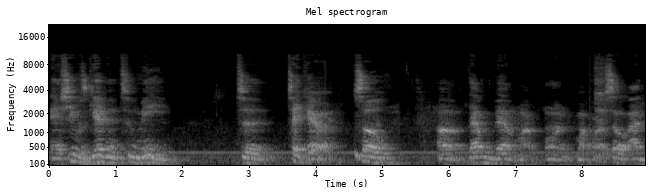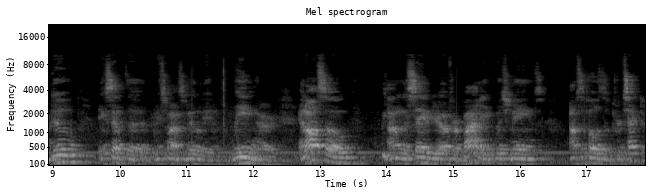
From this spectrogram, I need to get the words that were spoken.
and she was given to me to take care of. So uh, that would be my my part. So I do accept the responsibility of leading her, and also I'm the savior of her body, which means I'm supposed to protect her.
